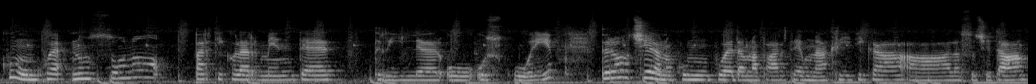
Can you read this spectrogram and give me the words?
Comunque non sono particolarmente thriller o oscuri però c'erano comunque da una parte una critica alla società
